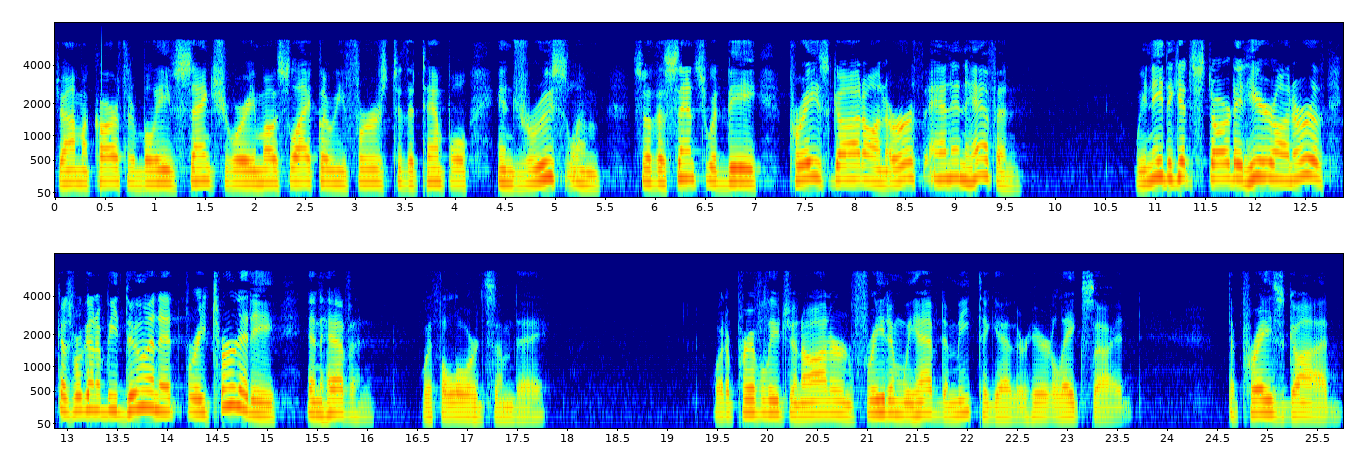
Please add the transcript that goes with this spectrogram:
John MacArthur believes sanctuary most likely refers to the temple in Jerusalem. So the sense would be praise God on earth and in heaven. We need to get started here on earth because we're going to be doing it for eternity in heaven with the Lord someday. What a privilege and honor and freedom we have to meet together here at Lakeside to praise God.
